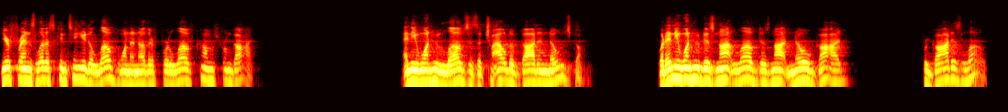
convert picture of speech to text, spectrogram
Dear friends, let us continue to love one another, for love comes from God. Anyone who loves is a child of God and knows God. But anyone who does not love does not know God, for God is love.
